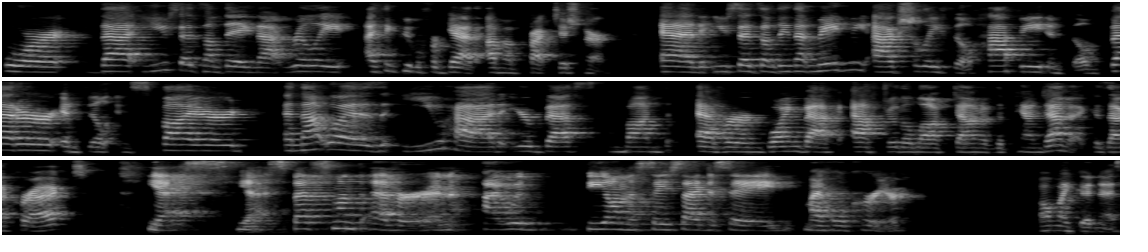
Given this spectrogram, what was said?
for that you said something that really, I think people forget I'm a practitioner. And you said something that made me actually feel happy and feel better and feel inspired. And that was you had your best month ever going back after the lockdown of the pandemic. Is that correct? Yes, yes. Best month ever. And I would be on the safe side to say my whole career. Oh my goodness.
